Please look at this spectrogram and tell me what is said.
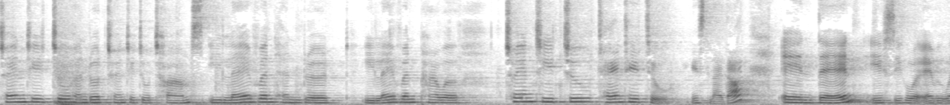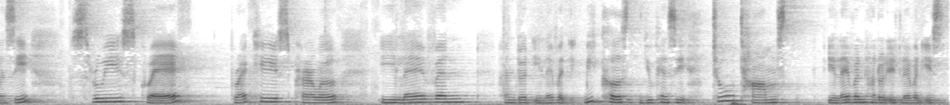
2222 times 1111 power 2222 is like that. And then is equal everyone see? 3 square brackets power 1111 because you can see 2 times 1111 is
